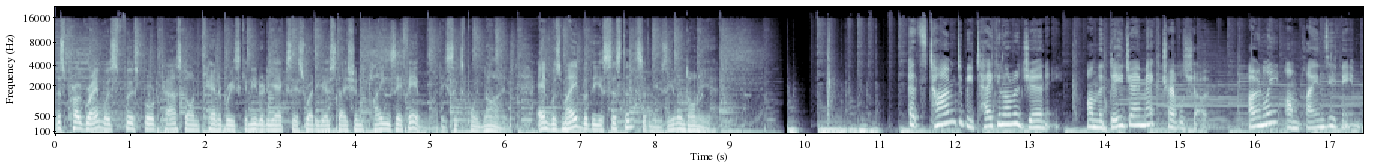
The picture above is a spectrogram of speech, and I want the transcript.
This program was first broadcast on Canterbury's community access radio station Plains FM 96.9 and was made with the assistance of New Zealand On Air. It's time to be taken on a journey on the DJ Mack Travel Show, only on Plains FM.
